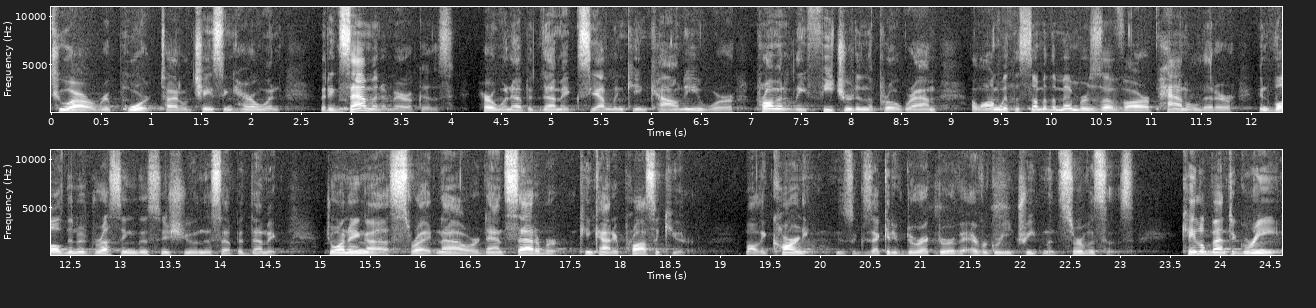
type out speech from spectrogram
two hour report titled Chasing Heroin that examined America's heroin epidemic. Seattle and King County were prominently featured in the program, along with the, some of the members of our panel that are involved in addressing this issue and this epidemic. Joining us right now are Dan Satterberg, King County prosecutor, Molly Carney, who's executive director of Evergreen Treatment Services, Caleb Banta-Green,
